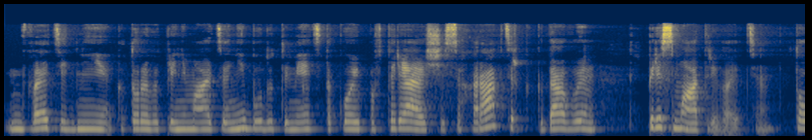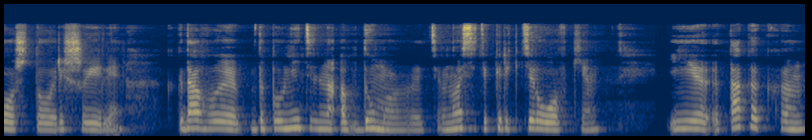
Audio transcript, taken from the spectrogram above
в эти дни, которые вы принимаете, они будут иметь такой повторяющийся характер, когда вы пересматриваете то, что решили, когда вы дополнительно обдумываете, вносите корректировки. И так как э,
